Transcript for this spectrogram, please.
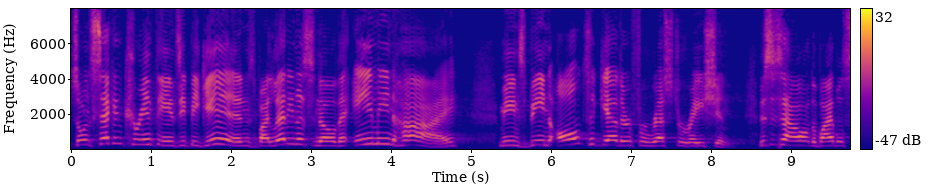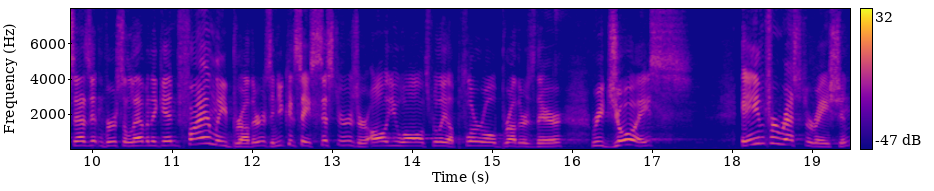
So in Second Corinthians, it begins by letting us know that aiming high means being all together for restoration. This is how the Bible says it in verse 11 again. Finally, brothers, and you can say sisters or all you all, it's really a plural brothers there. Rejoice, aim for restoration,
